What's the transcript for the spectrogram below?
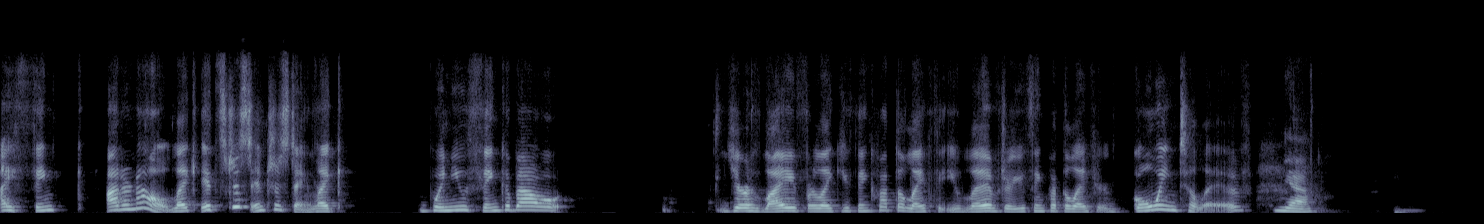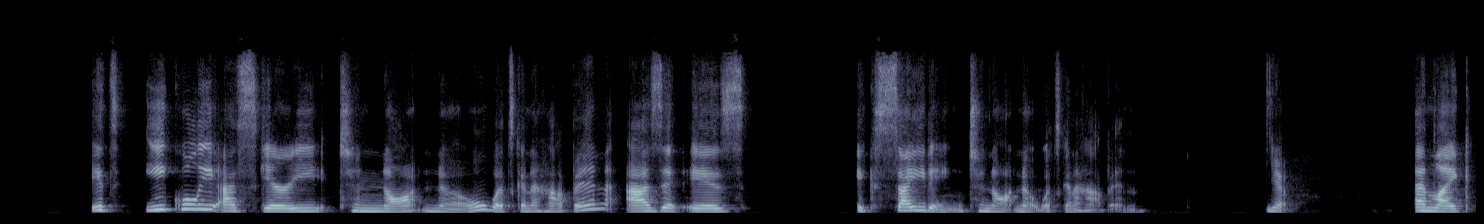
I think I don't know, like it's just interesting. Like when you think about your life or like you think about the life that you lived or you think about the life you're going to live, Yeah. It's equally as scary to not know what's going to happen as it is exciting to not know what's going to happen. Yep. And like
